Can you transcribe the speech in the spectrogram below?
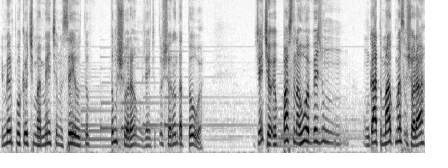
Primeiro porque ultimamente, eu não sei, eu estou tão chorando, gente, eu estou chorando à toa. Gente, eu, eu, passo na rua, vejo um, um gato magro, começa a chorar.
